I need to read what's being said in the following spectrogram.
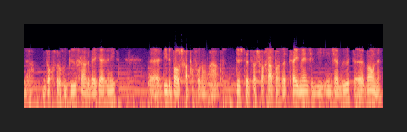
ja, dochter of een buurvrouw, dat weet ik even niet, uh, die de boodschappen voor hem haalt. Dus het was wel grappig dat twee mensen die in zijn buurt wonen,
